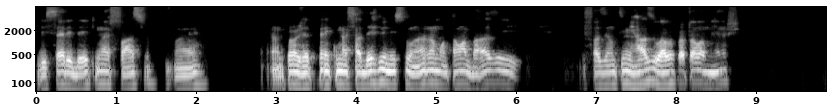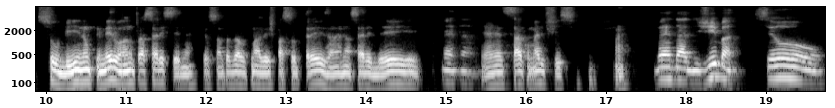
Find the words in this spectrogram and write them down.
de Série D, que não é fácil. Não é? é um projeto que tem que começar desde o início do ano, montar uma base e, e fazer um time razoável para pelo menos subir no primeiro ano para a Série C, né? Porque o Santa da última vez passou três anos na Série D e, e a gente sabe como é difícil. Né? Verdade. Giba, seu,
